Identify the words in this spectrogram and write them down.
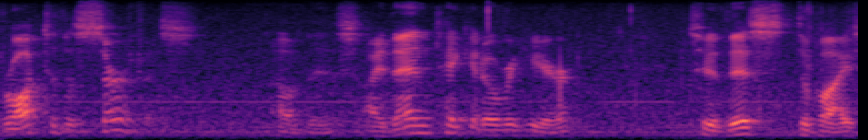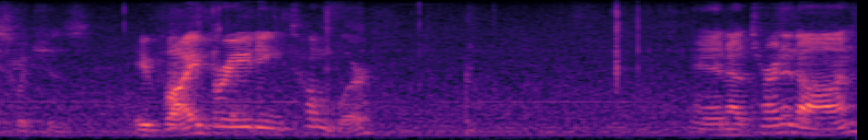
brought to the surface of this. I then take it over here to this device, which is a vibrating tumbler. And I turn it on.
